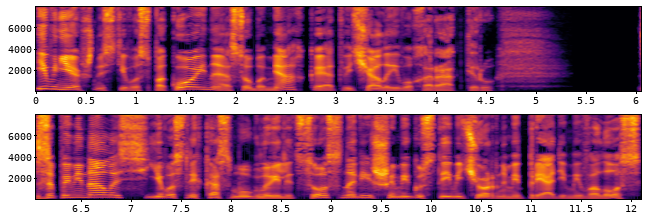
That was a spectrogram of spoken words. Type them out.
И внешность его спокойная, особо мягкая, отвечала его характеру. Запоминалось его слегка смуглое лицо с нависшими густыми черными прядями волос,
